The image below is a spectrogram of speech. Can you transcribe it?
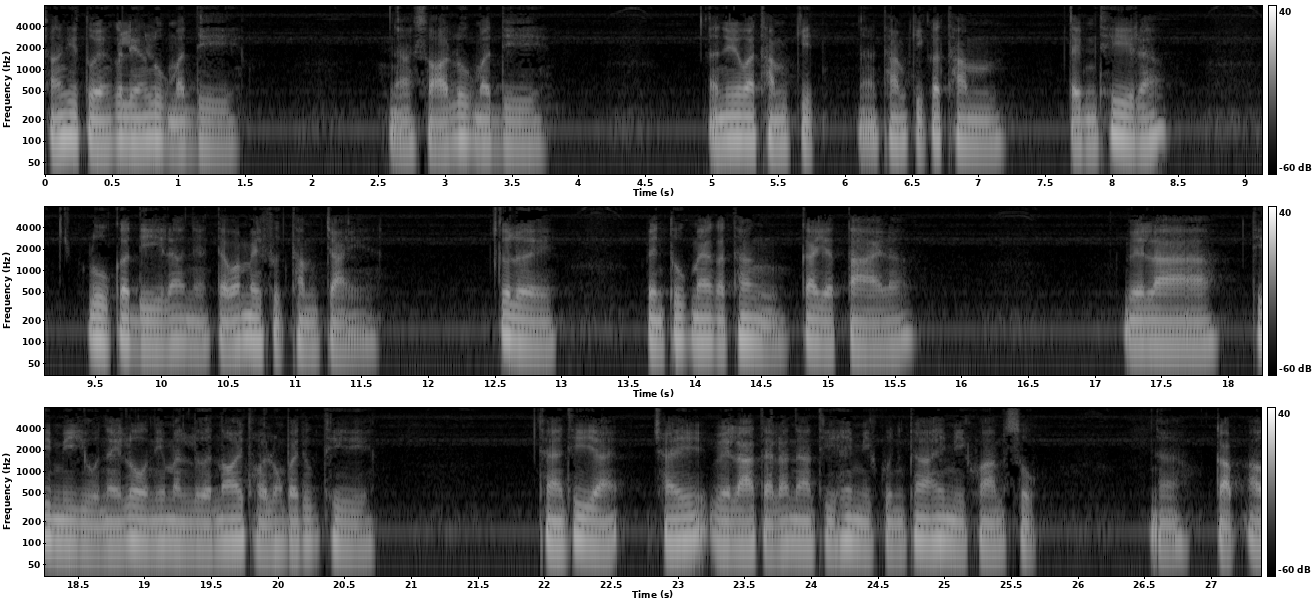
ทั้งที่ตัวเองก็เลี้ยงลูกมาดีนะสอนลูกมาดี อันนี้ว่าทำกิจนะทำกิจก็ทำเต็มที่แล้ว ลูกก็ดีแล้วเนี่ย แต่ว่าไม่ฝึกทำใจ ก็เลยเป็นทุกข์แม้กระทั่งใกล้จะตายแล้ว เวลาที่มีอยู่ในโลกนี้มันเหลือน้อยถอยลงไปทุกทีแทนที่จะใช้เวลาแต่ละนาทีให้มีคุณค่าให้มีความสุข นะกับเอา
